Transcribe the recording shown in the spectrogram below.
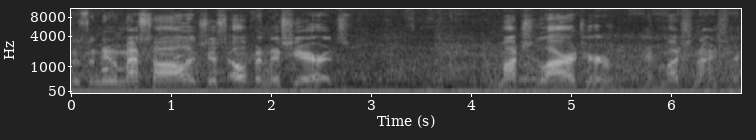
This is the new mess hall. It's just opened this year. It's much larger and much nicer.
